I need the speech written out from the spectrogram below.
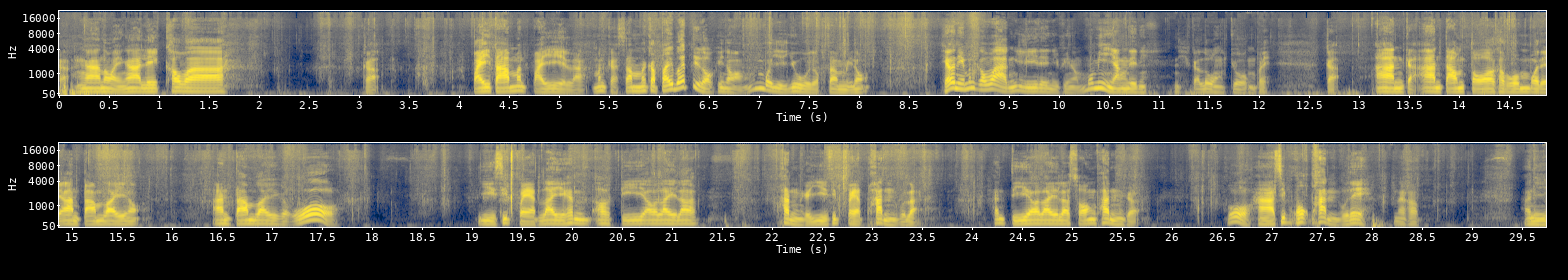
กะงาหน่อยงาเล็กเขาว่ากะไปตามมันไปล่ะ มันก็ซ้ำมันก็ไปเบิดอยู่ดอกพี่น้องมันบ่อยู่ดอกซ้ำพี่น้องแถวนี้มันก็ว่างอีหลีเลยนี่พี่น้องบ่มีหยังเลยนี่นี่ก็โล่งโจงไปกะอ่านกะอ่านตามต่อครับผมบ่ได้อ่านตามไรเนาะอ่านตามไรก็โอ้ยี่สิบแปดไรขั้นเอาตีเอาไรละพันก็ยี่สิบแปดพันพุ่นละขั้นตีเอาไรละสองพันก็โอ้ห้าสิบหกพันพุ่นเด้นะครับ อันนี้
